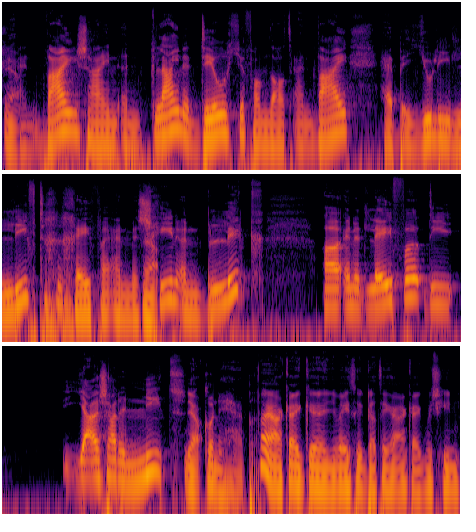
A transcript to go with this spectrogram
En wij zijn een kleine deeltje van dat. En wij hebben jullie liefde gegeven. En misschien een blik eh, in het leven die jij zouden niet kunnen hebben. Nou ja, kijk, eh, je weet hoe ik daar tegenaan kijk. Misschien,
